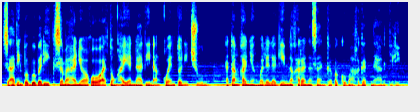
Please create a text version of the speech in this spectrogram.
Sa ating pagbabalik, samahan niyo ako at tunghayan natin ang kwento ni June at ang kanyang malalagim na karanasan kapag kumakagat na ang dilim.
